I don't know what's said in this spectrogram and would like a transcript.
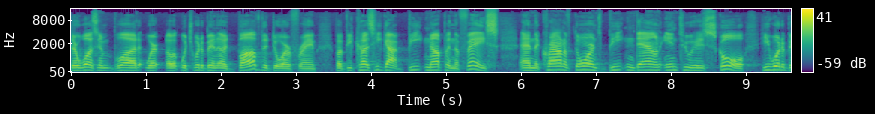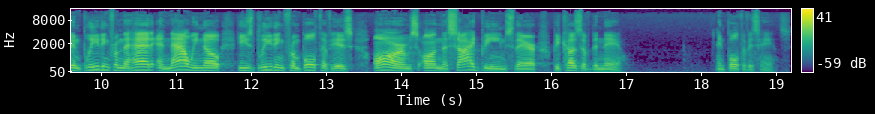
there wasn't blood where, uh, which would have been above the door frame, but because he got beaten up in the face and the crown of thorns beaten down into his skull, he would have been bleeding from the head, and now we know he's bleeding from both of his arms on the side beams there because of the nail in both of his hands.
